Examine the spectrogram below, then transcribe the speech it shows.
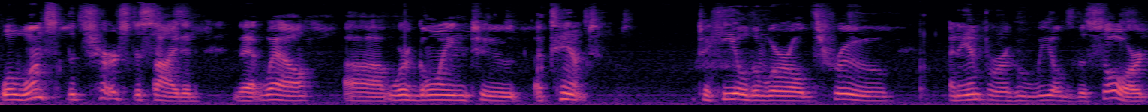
Well, once the church decided that, well, uh, we're going to attempt to heal the world through an emperor who wields the sword,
